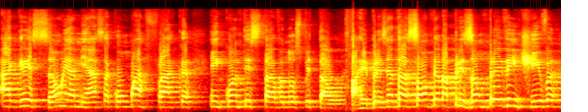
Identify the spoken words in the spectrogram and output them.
agressão e ameaça com uma faca enquanto estava no hospital. A representação pela prisão preventiva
